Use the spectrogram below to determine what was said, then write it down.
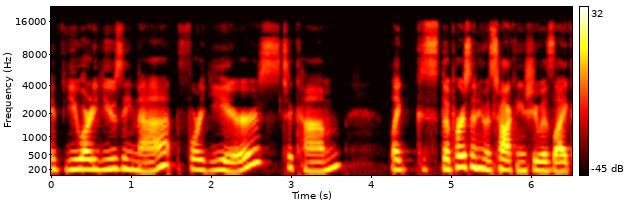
if you are using that for years to come, like the person who was talking, she was like,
